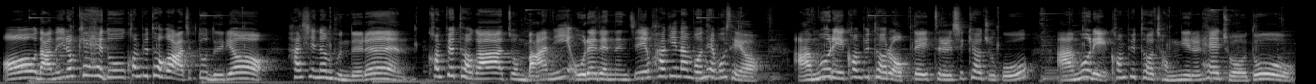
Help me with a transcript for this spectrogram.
어, 나는 이렇게 해도 컴퓨터가 아직도 느려 하시는 분들은 컴퓨터가 좀 많이 오래됐는지 확인 한번 해보세요. 아무리 컴퓨터를 업데이트를 시켜주고 아무리 컴퓨터 정리를 해줘도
